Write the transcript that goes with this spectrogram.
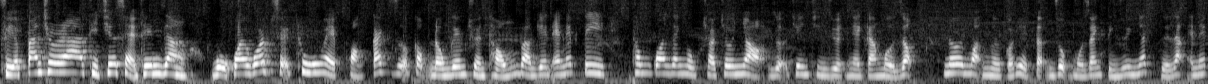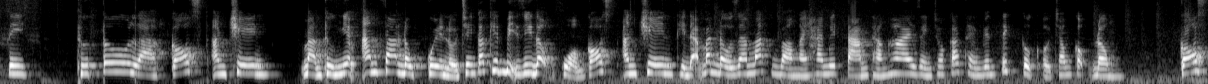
Phía Pantera thì chia sẻ thêm rằng World Wide Web sẽ thu hẹp khoảng cách giữa cộng đồng game truyền thống và game NFT thông qua danh mục trò chơi nhỏ dựa trên trình duyệt ngày càng mở rộng, nơi mọi người có thể tận dụng một danh tính duy nhất dưới dạng NFT. Thứ tư là Ghost Unchained. Bản thử nghiệm alpha độc quyền ở trên các thiết bị di động của Ghost Unchained thì đã bắt đầu ra mắt vào ngày 28 tháng 2 dành cho các thành viên tích cực ở trong cộng đồng. Ghost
